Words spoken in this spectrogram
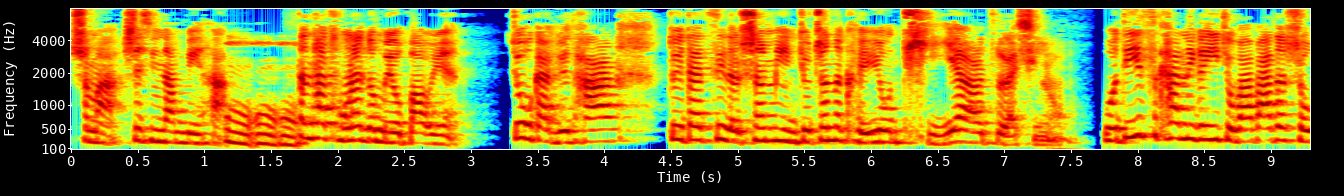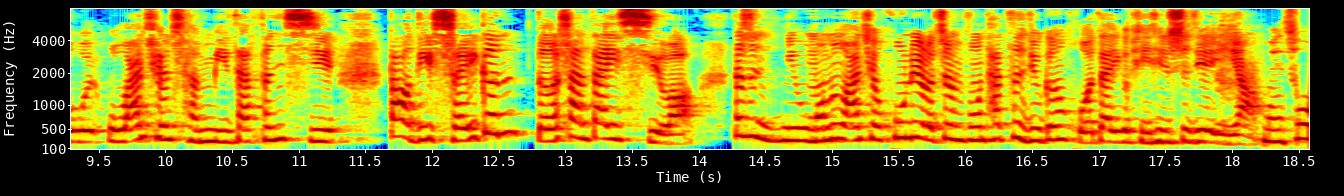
是吗？是心脏病哈。嗯嗯嗯，但他从来都没有抱怨。就我感觉他对待自己的生命，就真的可以用体验二字来形容。我第一次看那个一九八八的时候，我我完全沉迷在分析到底谁跟德善在一起了。但是你我们完全忽略了正峰，他自己就跟活在一个平行世界一样。没错，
